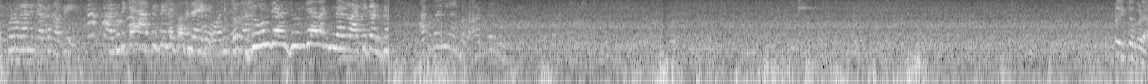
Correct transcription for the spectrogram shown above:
ఎప్పుడో కానీ జరగదు అవి. అందుకే హ్యాపీ ఫీల్ అయిపోతుంది జూమ్ చేయాలి జూమ్ చేయాలంటున్నాడు రాఖీ కడుతూ అటువైపు నిలబడు, అటు చూడు. ఇటు కూడా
